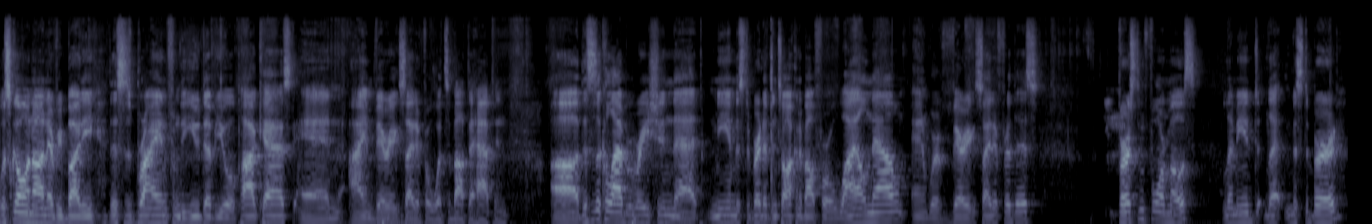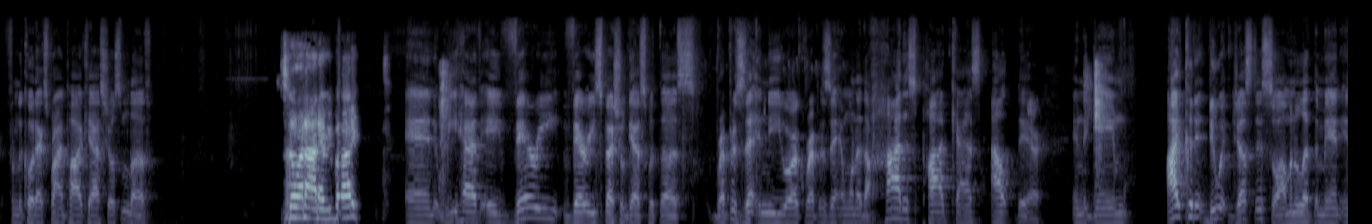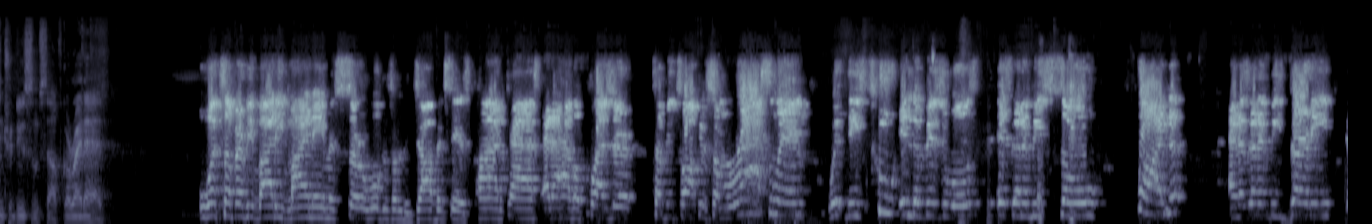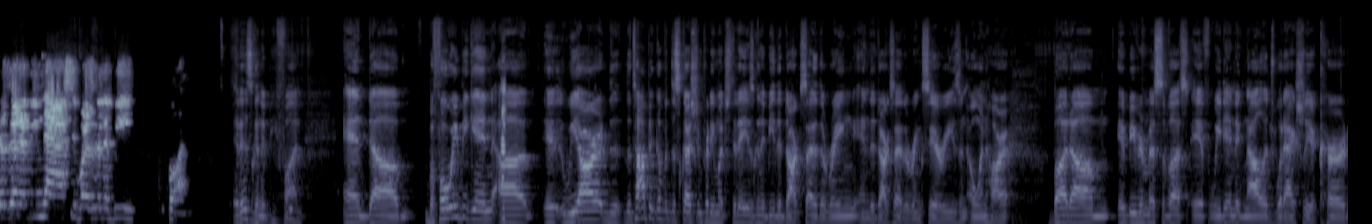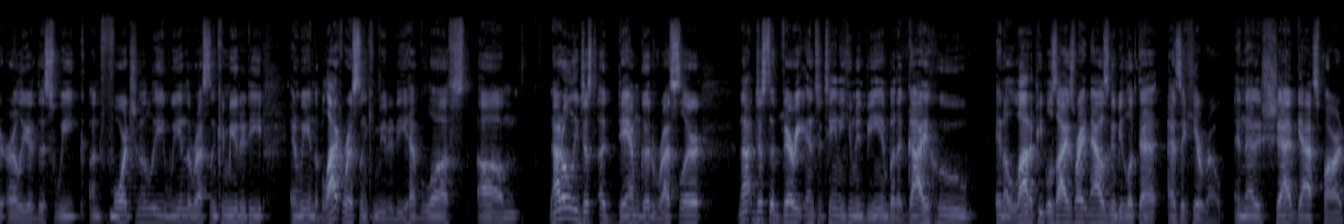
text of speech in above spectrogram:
What's going on, everybody? This is Bryan from the UWO podcast, and I am very excited for what's about to happen. Uh, this is a collaboration that me and Mr. Bird have been talking about for a while now, and we're very excited for this. First and foremost, let me let Mr. Bird from the Codex Prime podcast show some love. What's going on, everybody? And we have a very, very special guest with us representing New York, representing one of the hottest podcasts out there in the game. I couldn't do it justice, so I'm going to let the man introduce himself. Go right ahead. What's up, everybody? My name is Sir Wilkins from the Jobber Tears podcast, and I have a pleasure to be talking some wrestling with these two individuals. It's going to be so fun, and it's going to be dirty, it's going to be nasty, but it's going to be fun. It is going to be fun. And um, before we begin, uh, we are the, the, topic of a discussion pretty much today is going to be the Dark Side of the Ring and the Dark Side of the Ring series and Owen Hart. But um, it'd be remiss of us if we didn't acknowledge what actually occurred earlier this week. Unfortunately, we in the wrestling community and we in the black wrestling community have lost um, not only just a damn good wrestler, not just a very entertaining human being, but a guy who, in a lot of people's eyes right now, is going to be looked at as a hero, and that is Shad Gaspard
